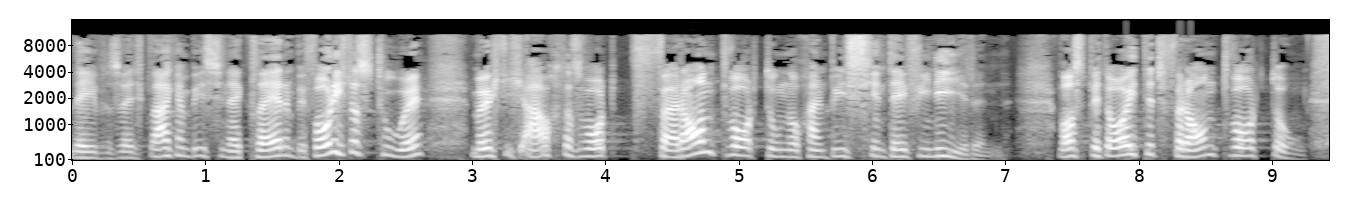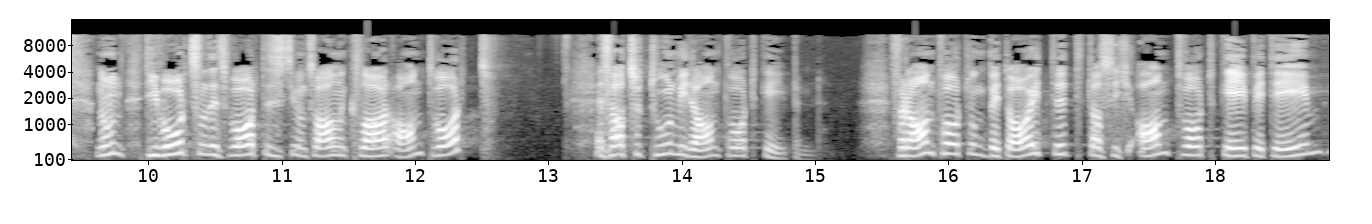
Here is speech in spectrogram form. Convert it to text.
leben. Das werde ich gleich ein bisschen erklären. Bevor ich das tue, möchte ich auch das Wort Verantwortung noch ein bisschen definieren. Was bedeutet Verantwortung? Nun, die Wurzel des Wortes ist uns allen klar Antwort. Es hat zu tun mit Antwort geben. Verantwortung bedeutet, dass ich Antwort gebe dem,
